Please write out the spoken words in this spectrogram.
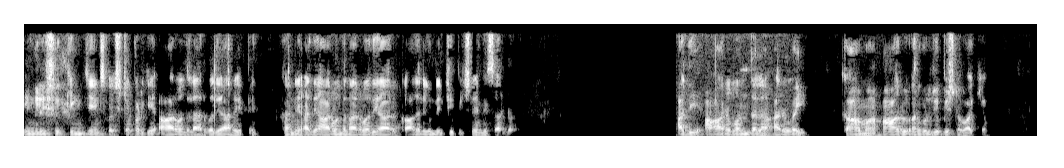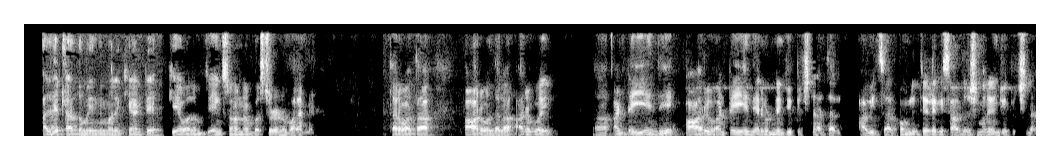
ఇంగ్లీష్ కింగ్ జేమ్స్కి వచ్చేటప్పటికి ఆరు వందల అరవై ఆరు అయిపోయింది. కానీ అది ఆరు వందల అరవై ఆరు కాదని కూడా నేను చూపించిన ఎన్నిసార్లు. అది ఆరు వందల అరవై కామ ఆరు అని కూడా చూపించిన వాక్యం. అది ఎట్లా అర్థమైంది మనకి అంటే కేవలం జేమ్స్ రావు నంబర్స్ చూడడం వల్లనే. తర్వాత ఆరు వందల అరవై అంటే ఏంది? ఆరు అంటే ఏంది అని కూడా నేను చూపించిన అర్థాలు. అవి సర్పంలు తేలికి సాదృశ్యమని నేను చూపించిన.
